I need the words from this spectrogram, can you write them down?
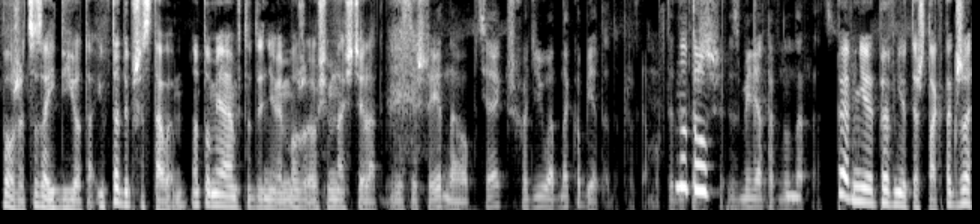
Boże, co za idiota. I wtedy przestałem. No to miałem wtedy, nie wiem, może 18 lat. Jest jeszcze jedna opcja, jak przychodzi ładna kobieta do programu. Wtedy No to- też zmienia pewną narrację. Pewnie, pewnie też tak. Także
